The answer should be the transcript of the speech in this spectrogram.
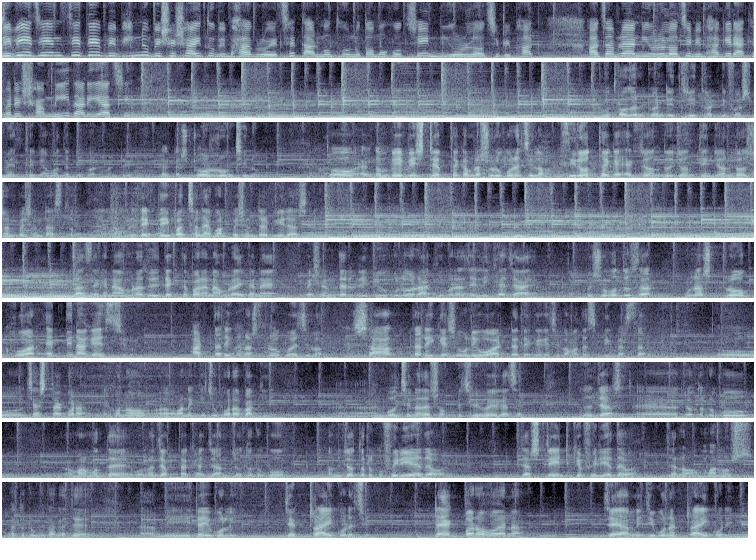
জিবিএজিএমসিতে বিভিন্ন বিশেষায়িত বিভাগ রয়েছে। তার মধ্যে অন্যতম হচ্ছে নিউরোলজি বিভাগ। আজ আমরা নিউরোলজি বিভাগের একেবারে সামনেই দাঁড়িয়ে আছি। Two thousand twenty three, thirty first May থেকে আমাদের ডিপার্টমেন্টে এটা একটা স্টোর রুম ছিল। তো একদম বেবি স্টেপ থেকে আমরা শুরু করেছিলাম। জিরোর থেকে একজন, দুজন, তিনজন, দশজন পেশেন্ট আসতো। আপনি দেখতেই পাচ্ছেন এখন পেশেন্টের ভিড় আসে প্লাস এখানে আমরা যদি দেখতে পারেন, আমরা এখানে পেশেন্টদের রিভিউগুলো রাখি, ওরা যে লিখে যায়। বিশ্ববন্ধু স্যার ওনার স্ট্রোক হওয়ার একদিন আগে এসেছিল। আট তারিখ ওনার স্ট্রোক হয়েছিল। সাত তারিখ এসে উনি ওয়ার্ডটা দেখে গেছিল আমাদের স্পিকার স্যার। তো চেষ্টা করা এখনও অনেক কিছু করা বাকি। আমি বলছি না সব কিছুই হয়ে গেছে। কিন্তু জাস্ট যতটুকু আমার মধ্যে বলো জব হ্যাঁ যান যতটুকু, আমি যতটুকু ফিরিয়ে দেওয়া জাস্ট স্টেটকে ফিরিয়ে দেওয়া, যেন মানুষ এতটুকু থাকে যে আমি এটাই বলি যে ট্রাই করেছিল। এটা একবারও হয় না যে আমি জীবনে ট্রাই করিনি।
